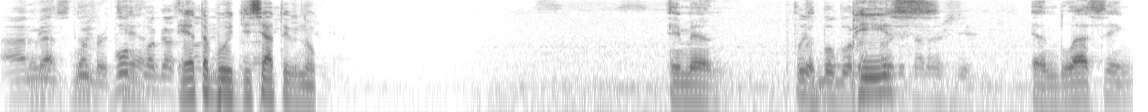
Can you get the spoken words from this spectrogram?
Аминь. that's Пусть number Бог 10. благословит Это будет десятый внук. рождение. Пусть Бог благословит peace это рождение. and blessing.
